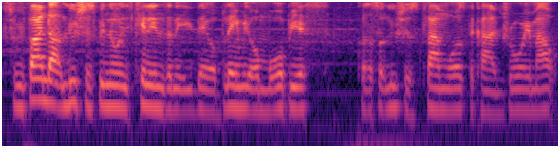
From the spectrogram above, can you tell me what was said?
so we find out Lucius been doing these killings and they, were blaming it on Morbius because that's what Lucius' plan was to kind of draw him out.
